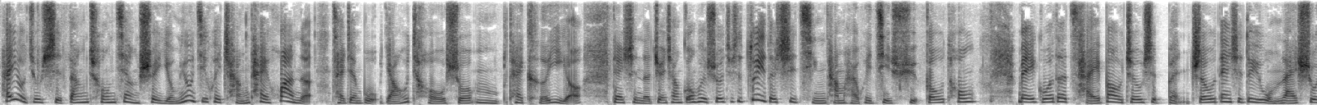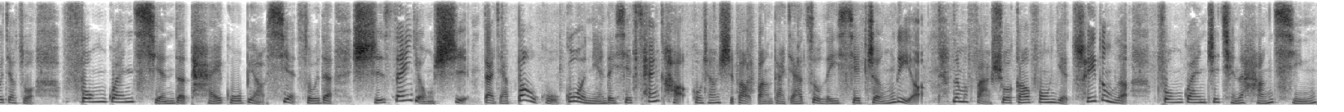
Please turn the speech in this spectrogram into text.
还有就是当冲降税有没有机会常态化呢？财政部摇头说，嗯，不太可以哦。但是呢，券商工会说这是对的事情，他们还会继续沟通。美国的财报周是本周，但是对于我们来说叫做封关前的台股表现，所谓的十三勇士，大家报股过年的一些参考。工商时报帮大家做了一些整理哦。那么法说高峰也催动了封关之前的行情。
